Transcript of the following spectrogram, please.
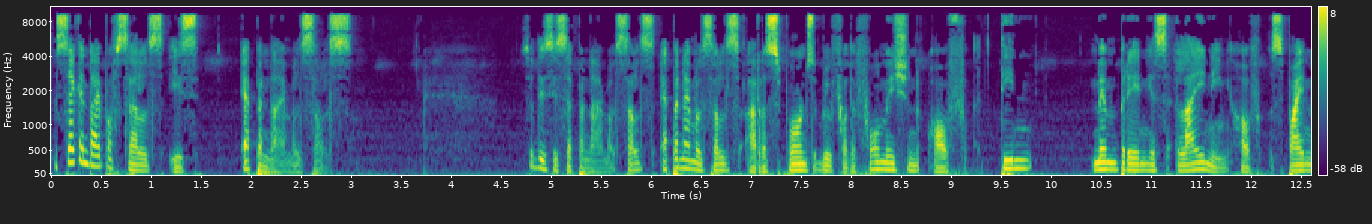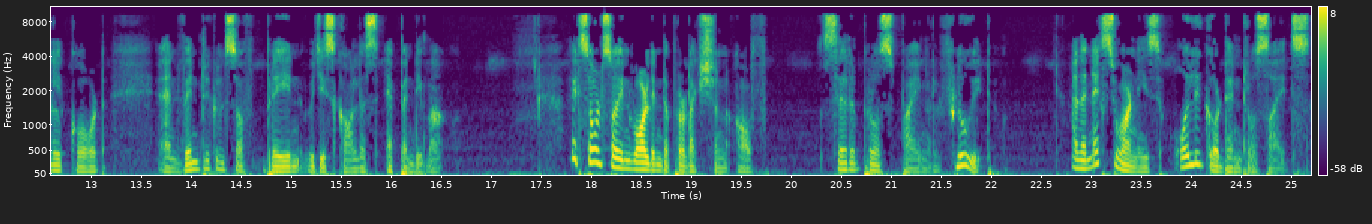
The second type of cells is ependymal cells. So this is ependymal cells. Ependymal cells are responsible for the formation of thin membranous lining of spinal cord and ventricles of brain which is called as ependyma. It's also involved in the production of cerebrospinal fluid. And the next one is oligodendrocytes.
